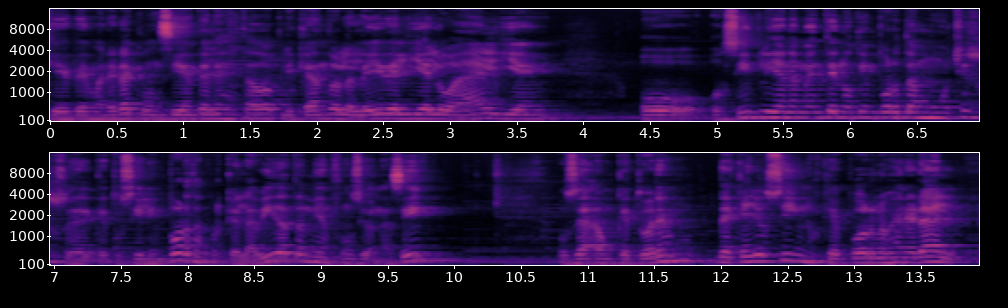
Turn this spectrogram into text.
de manera consciente le has estado aplicando la ley del hielo a alguien? O, o simple y llanamente no te importa mucho y sucede que tú sí le importas, porque la vida también funciona así. O sea, aunque tú eres de aquellos signos que por lo general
